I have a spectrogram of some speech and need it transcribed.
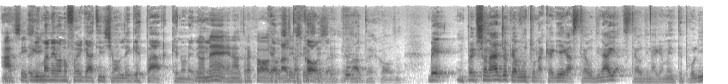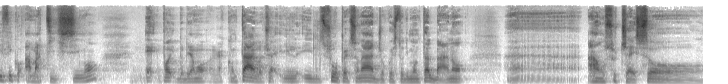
ah, sì, rimanevano sì. fregati, dicevano le guépard, che non è vero. Non è, un'altra cosa. Che è un'altra sì, cosa, è un'altra cosa. Beh, un personaggio che ha avuto una carriera straordinaria, straordinariamente prolifico, amatissimo, e poi dobbiamo raccontarlo, cioè il, il suo personaggio, questo di Montalbano, eh, ha un successo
